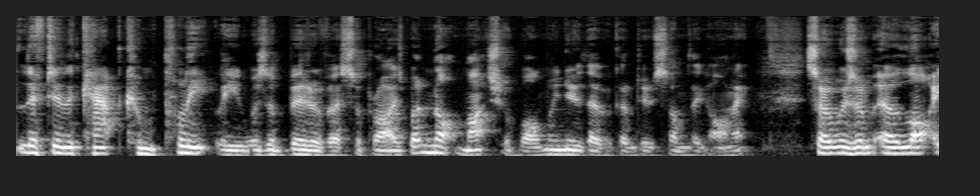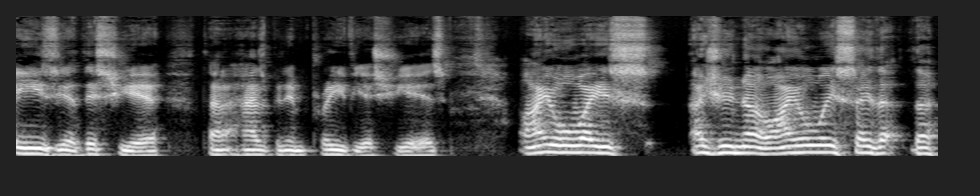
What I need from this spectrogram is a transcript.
lifting the cap completely was a bit of a surprise, but not much of one. We knew they were going to do something on it. So it was a, a lot easier this year than it has been in previous years. I always, as you know, I always say that the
